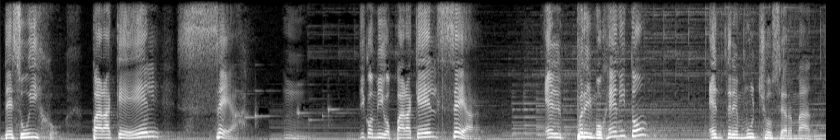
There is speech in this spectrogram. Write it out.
de su Hijo, para que Él sea, mm, di conmigo, para que Él sea el primogénito entre muchos hermanos.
